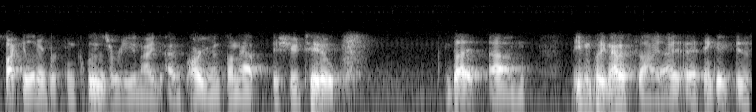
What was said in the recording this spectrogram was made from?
speculative or conclusory, and I have arguments on that issue too. But um, even putting that aside, I, I think it is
